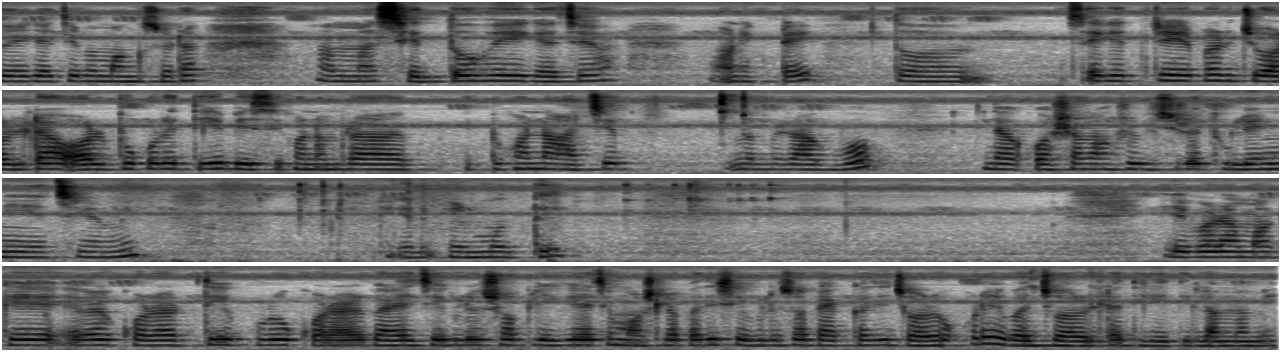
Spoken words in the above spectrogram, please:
হয়ে গেছে এবং মাংসটা আমার সেদ্ধ হয়ে গেছে অনেকটাই। তো সেক্ষেত্রে এবার জলটা অল্প করে দিয়ে বেশিক্ষণ আমরা একটুক্ষণ আঁচে রাখব। কষা মাংস কিছুটা তুলে নিয়েছি আমি। এর এর মধ্যে এবার আমাকে, এবার কড়ার দিয়ে পুরো কড়ার গায়ে যেগুলো সব লেগে আছে মশলাপাতি সেগুলো সব এক কাজে জড়ো করে এবার জলটা দিয়ে দিলাম আমি।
